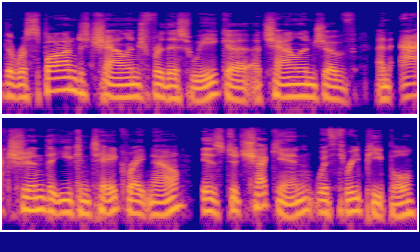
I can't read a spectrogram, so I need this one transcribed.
The respond challenge for this week a, a challenge of an action that you can take right now is to check in with three people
